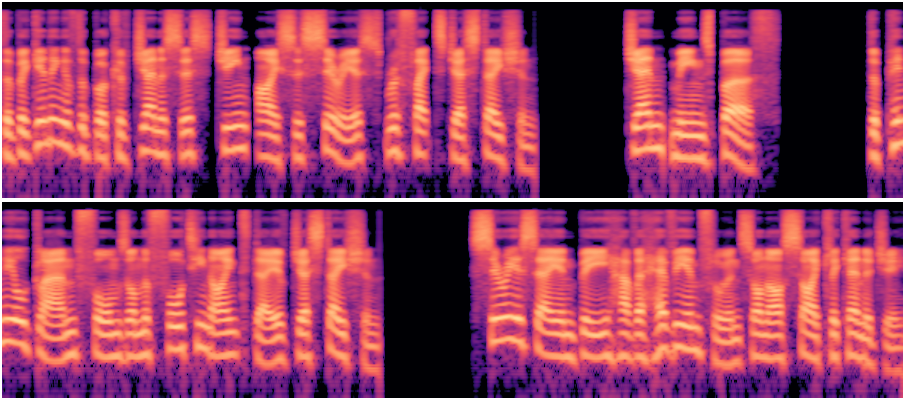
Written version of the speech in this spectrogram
The beginning of the book of Genesis, Gene, Isis Sirius, reflects gestation. Gen means birth. The pineal gland forms on the 49th day of gestation. Sirius A and B have a heavy influence on our cyclic energy.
